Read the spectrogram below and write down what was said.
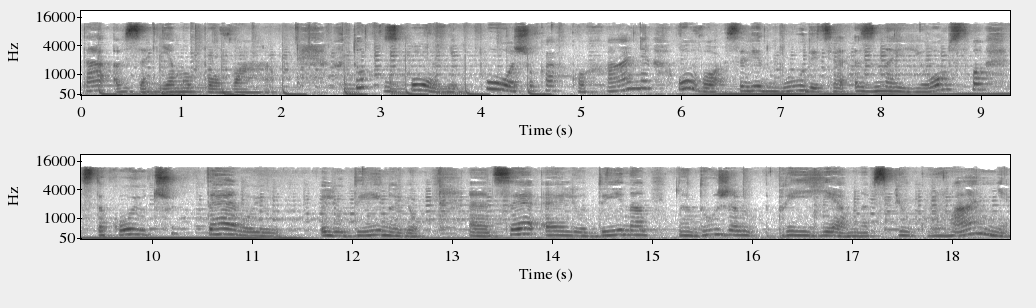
та взаємоповага. Хто з овнів пошуках кохання у вас відбудеться знайомство з такою чуттєвою людиною? Це людина дуже приємна в спілкуванні,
